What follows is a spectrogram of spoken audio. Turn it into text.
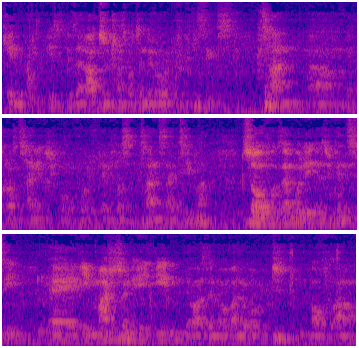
can is, is allowed to transport on the road, 56 ton um, the tonnage for, for the 34 ton side tipper. So, for example, as you can see, uh, in March 2018, there was an overload of um,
